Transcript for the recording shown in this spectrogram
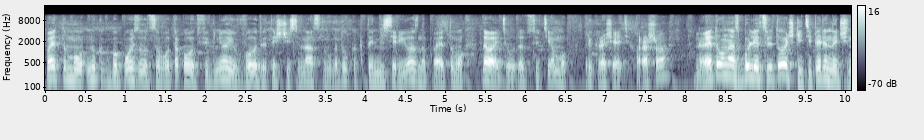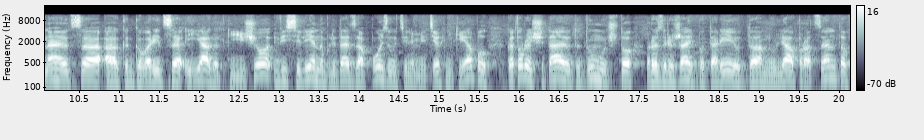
Поэтому, ну, как бы пользоваться вот такой вот фигней в 2017 году как-то несерьезно, поэтому давайте вот эту всю тему прекращайте, хорошо? Но это у нас были цветочки, теперь начинаются, а, как говорится, ягодки. Еще веселее наблюдать за пользователями техники Apple, которые считают и думают, что разряжать батарею до 0%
